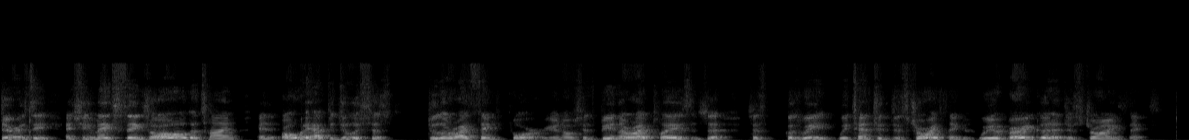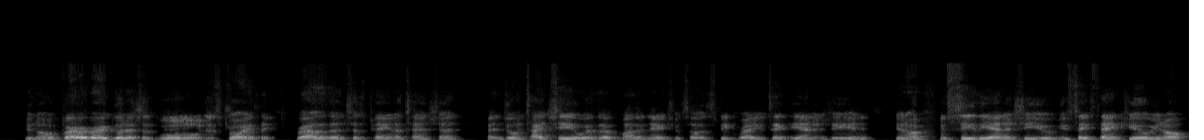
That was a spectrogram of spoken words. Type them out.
seriously, and she makes things all the time, and all we have to do is just do the right thing for her, you know, just be in the right place and just because we we tend to destroy things. We are very good at destroying things, you know, very, very good at just whoa, destroying things rather than just paying attention and doing Tai Chi with the mother nature, so to speak, right? You take the energy and you know, you see the energy, you you say thank you, you know,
